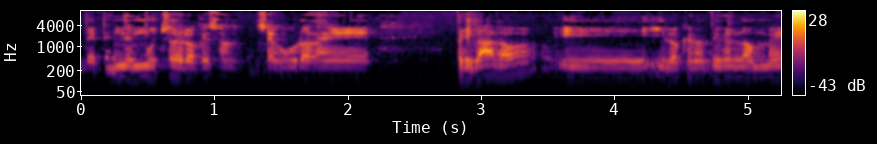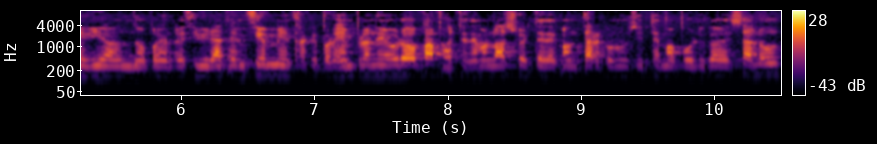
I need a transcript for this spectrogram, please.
dependen mucho de lo que son seguros de privados y, los que no tienen los medios no pueden recibir atención, mientras que, por ejemplo, en Europa pues tenemos la suerte de contar con un sistema público de salud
